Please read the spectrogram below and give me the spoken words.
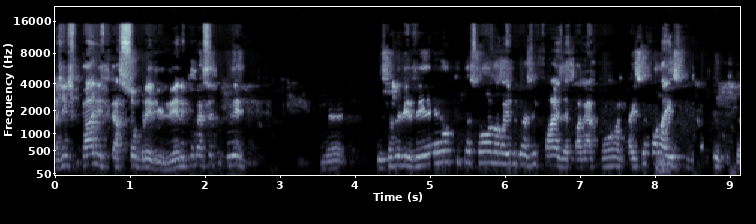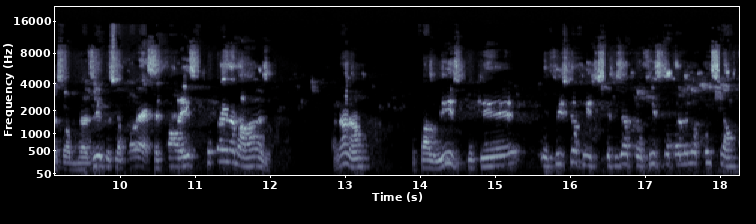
A gente para de ficar sobrevivendo e começa a viver. Né? E sobreviver é o que o pessoal na maioria do Brasil faz, é pagar conta. Aí eu falar isso para o pessoal do Brasil, o pessoal fala, é, você fala isso porque está aí na Malásia. Não, não. Eu falo isso porque eu fiz o que eu fiz. Se você fizer o que eu fiz, você vai estar na mesma posição.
